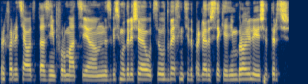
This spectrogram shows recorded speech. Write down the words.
прехвърли цялата тази информация, независимо дали ще е от, от вестници да прегледаш всеки един брой или ще търсиш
